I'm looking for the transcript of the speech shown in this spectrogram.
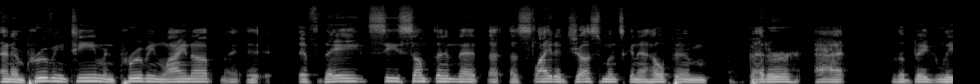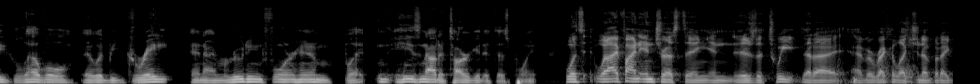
an improving team, improving lineup, eh, eh, if they see something that a slight adjustment's going to help him better at the big league level, it would be great. And I'm rooting for him, but he's not a target at this point. What's what I find interesting, and there's a tweet that I have a recollection of, but I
